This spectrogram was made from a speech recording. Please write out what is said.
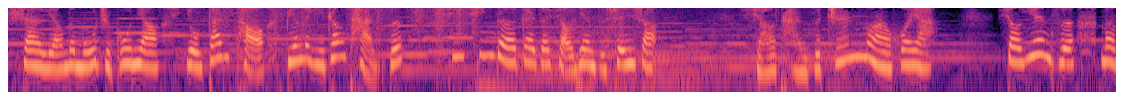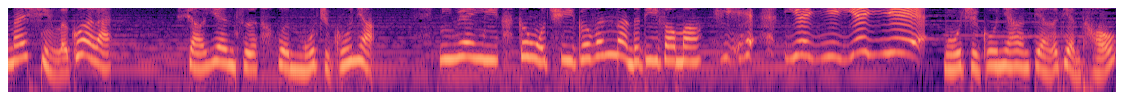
善良的拇指姑娘用干草编了一张毯子，轻轻地盖在小燕子身上。小毯子真暖和呀！小燕子慢慢醒了过来。小燕子问拇指姑娘。你愿意跟我去一个温暖的地方吗？愿意，愿意。拇指姑娘点了点头。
